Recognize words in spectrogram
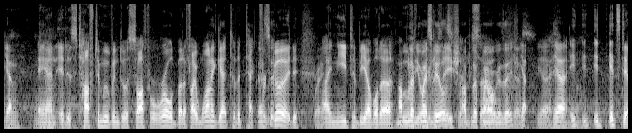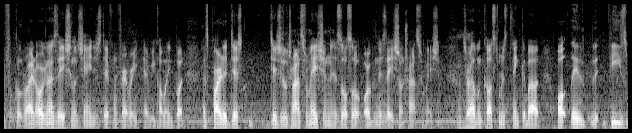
Yep. Mm-hmm. And mm-hmm. it is tough to move into a software world, but if I want to get to the tech That's for it. good, Right. I need to be able to move Uplift the my skills, organization. uplift my organization. Yes. Yeah. Yeah, it, it, it, it's difficult, right? Organizational change is different for every, every company, but as part of dis- digital transformation is also organizational transformation. So we're helping customers think about what they, these,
